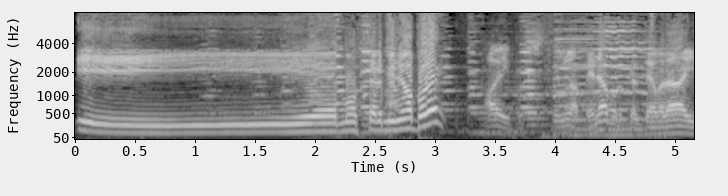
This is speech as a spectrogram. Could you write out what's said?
Y hemos terminado por hoy. Ay, pues es una pena porque el tema era. Y,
